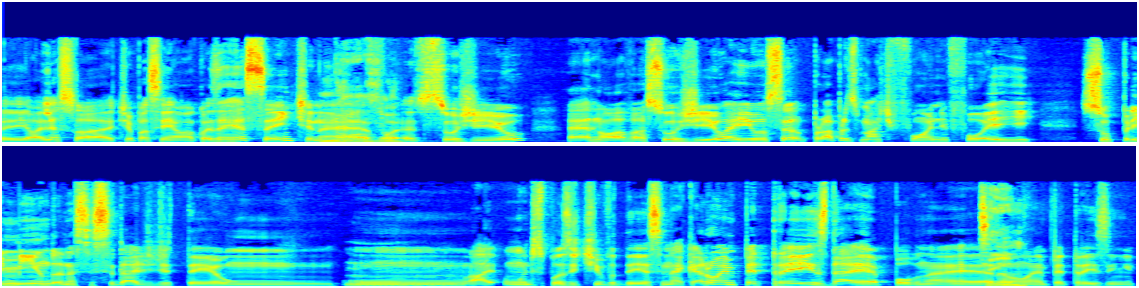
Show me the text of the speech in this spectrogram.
E olha só, tipo assim, é uma coisa recente, né? Nova. Foi- surgiu, é nova, surgiu, aí o seu próprio smartphone foi suprimindo a necessidade de ter um, um, ai- um dispositivo desse, né? Que era um MP3 da Apple, né? Era Sim. um MP3zinho.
